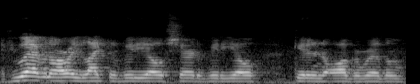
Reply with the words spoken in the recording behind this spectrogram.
If you haven't already liked the video, share the video, get it in the algorithm.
